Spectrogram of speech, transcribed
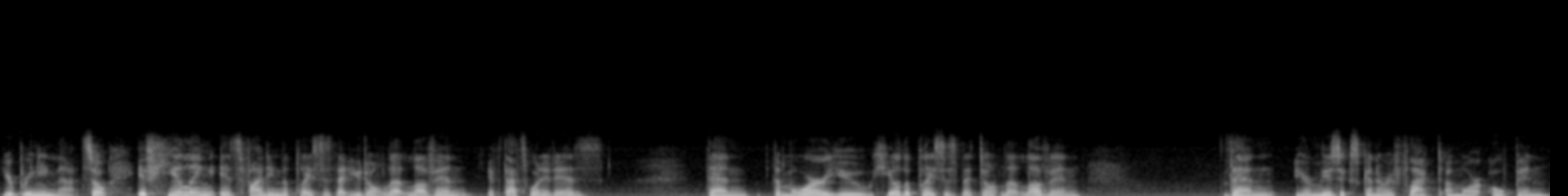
You're bringing that. So if healing is finding the places that you don't let love in, if that's what it is, then the more you heal the places that don't let love in, then your music's going to reflect a more open,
